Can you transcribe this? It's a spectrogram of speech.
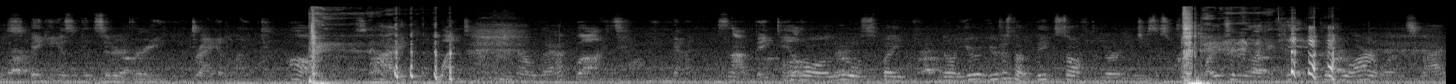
because baking isn't considered very dragon-like. Oh, Spy, what? You know that? Well, it's, it's not a big deal. Oh, little Spike. No, you're, you're just a big softy, aren't? Jesus Christ, why are you treating me like a kid? Because you are one, Spike.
